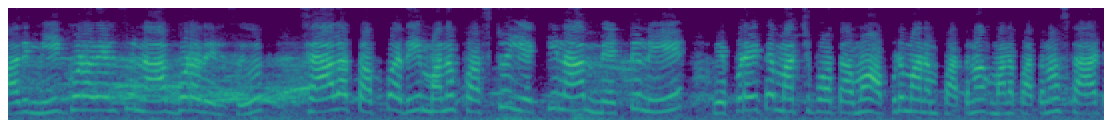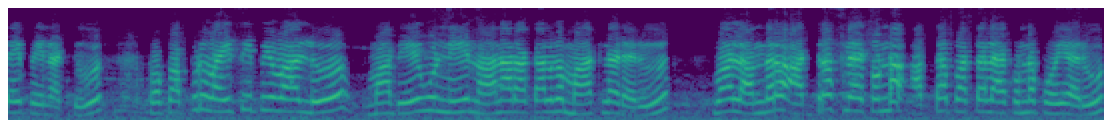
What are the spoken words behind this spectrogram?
అది మీకు కూడా తెలుసు నాకు కూడా తెలుసు. చాలా తప్పది. మనం ఫస్ట్ ఎక్కిన మెట్టుని ఎప్పుడైతే మర్చిపోతామో అప్పుడు మనం పతనం మన పతనం స్టార్ట్ అయిపోయినట్టు. ఒకప్పుడు వైసీపీ వాళ్ళు మా దేవుణ్ణి నానా రకాలుగా మాట్లాడారు. వాళ్ళందరూ అడ్రస్ లేకుండా అత్తపత్త లేకుండా పోయారు.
